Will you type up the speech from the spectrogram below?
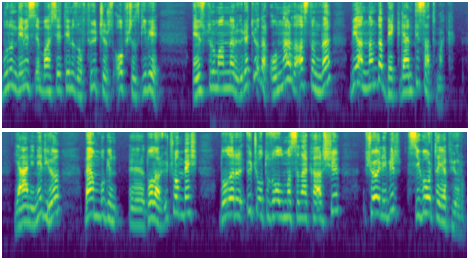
bunun demin size bahsettiğiniz o futures, options gibi enstrümanları üretiyorlar. Onlar da aslında bir anlamda beklenti satmak. Yani ne diyor? Ben bugün e, dolar 3.15, doları 3.30 olmasına karşı şöyle bir sigorta yapıyorum.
